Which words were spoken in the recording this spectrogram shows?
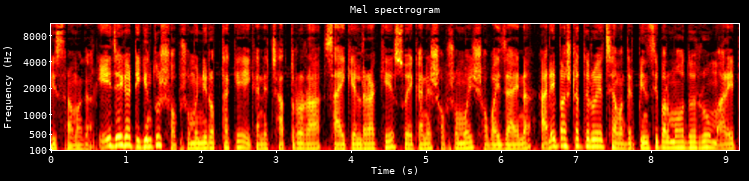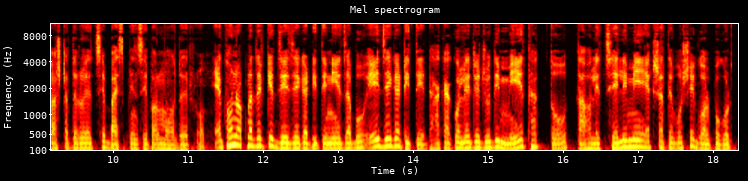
বিশ্রামাগার। এই জায়গাটি কিন্তু সবসময় নীরব থাকে, এখানে ছাত্ররা সাইকেল রাখে সো এখানে সবসময় সবাই যায় না। আর এই পাশটাতে রয়েছে আমাদের প্রিন্সিপাল মহোদয়ের রুম, আর এই পাশটাতে রয়েছে ভাইস প্রিন্সিপাল মহোদয়ের রুম। এখন আপনাদেরকে যে জায়গাটিতে নিয়ে যাব, এই জায়গাটিতে ঢাকা কলেজে যদি মেয়ে থাকতো, তাহলে ছেলে মেয়ে একসাথে বসে গল্প করত।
